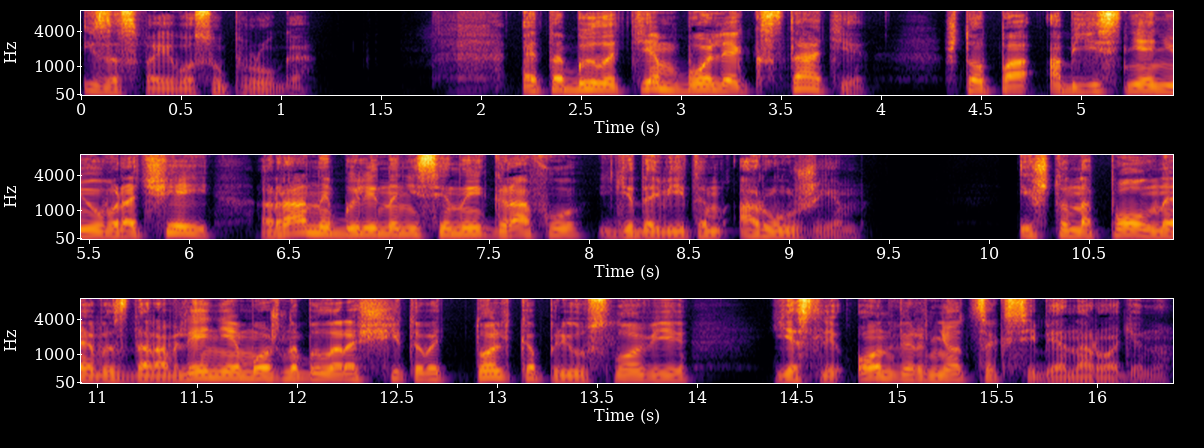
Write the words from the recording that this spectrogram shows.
и за своего супруга. Это было тем более кстати, что по объяснению врачей раны были нанесены графу ядовитым оружием, и что на полное выздоровление можно было рассчитывать только при условии, если он вернется к себе на родину.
